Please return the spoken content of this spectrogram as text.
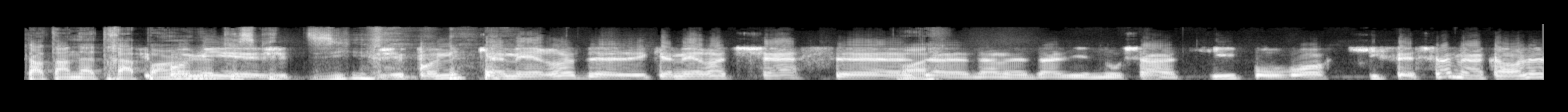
Quand on attrape un, qu'est-ce qu'il dit? J'ai pas mis de caméra de, caméra de chasse euh, dans, nos sentiers pour voir qui fait ça, mais encore là,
